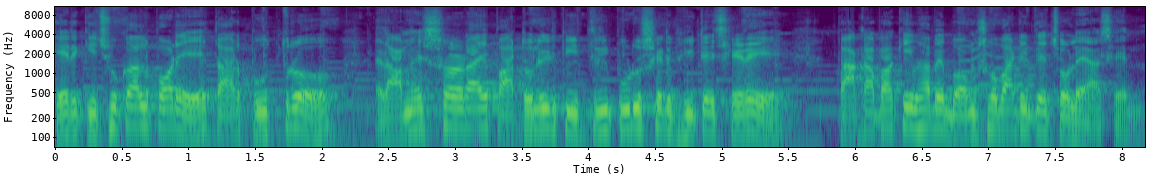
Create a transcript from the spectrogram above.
এর কিছুকাল পরে তার পুত্র রামেশ্বর রায় পাটলির পিতৃপুরুষের ভিটে ছেড়ে পাকাপাকিভাবে বংশবাটিতে চলে আসেন।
